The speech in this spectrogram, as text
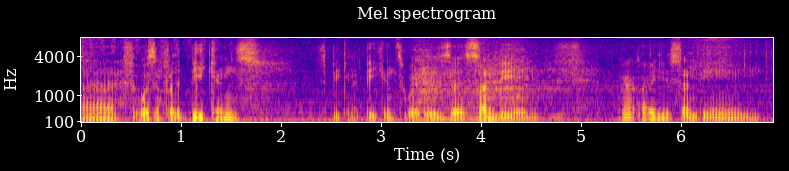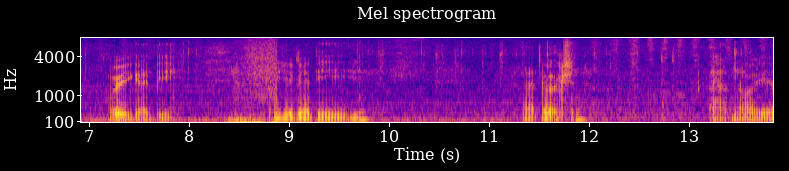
Uh, if it wasn't for the beacons, speaking of beacons, where is uh, Sunbeam? Where are you, Sunbeam? Where are you gonna be? You're gonna be that direction. I have no idea.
